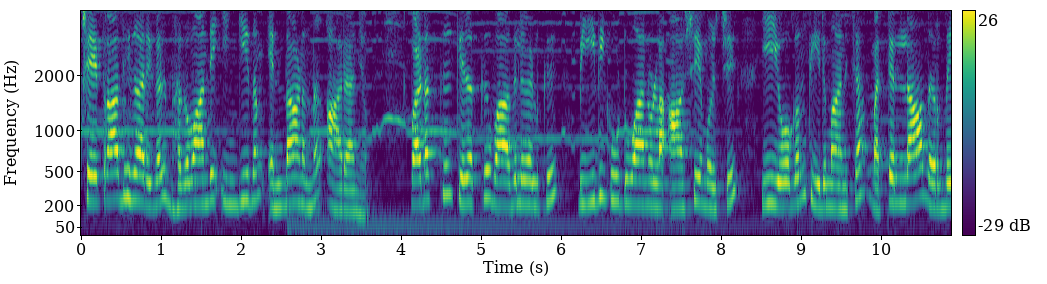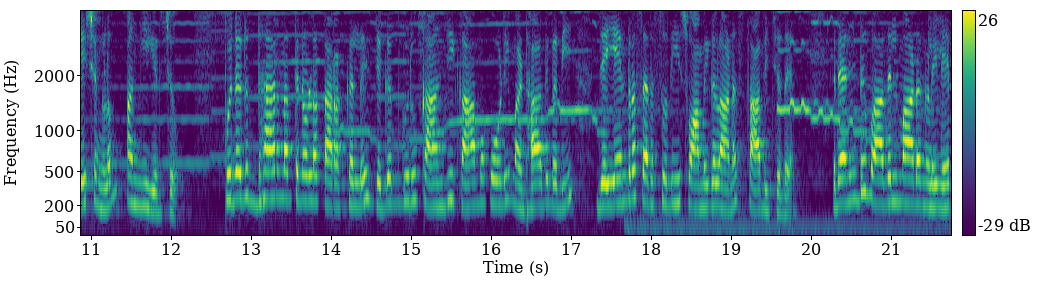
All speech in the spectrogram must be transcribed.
ക്ഷേത്രാധികാരികൾ ഭഗവാന്റെ ഇംഗീതം എന്താണെന്ന് ആരാഞ്ഞു. വടക്ക് കിഴക്ക് വാതിലുകൾക്ക് വീതി കൂട്ടുവാനുള്ള ആശയമൊഴിച്ച് ഈ യോഗം തീരുമാനിച്ച മറ്റെല്ലാ നിർദ്ദേശങ്ങളും അംഗീകരിച്ചു. പുനരുദ്ധാരണത്തിനുള്ള തറക്കല്ല് ജഗദ്ഗുരു കാഞ്ചി കാമകോടി മഠാധിപതി ജയേന്ദ്ര സരസ്വതി സ്വാമികളാണ് സ്ഥാപിച്ചത്. രണ്ട് വാതിൽമാടങ്ങളിലെ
